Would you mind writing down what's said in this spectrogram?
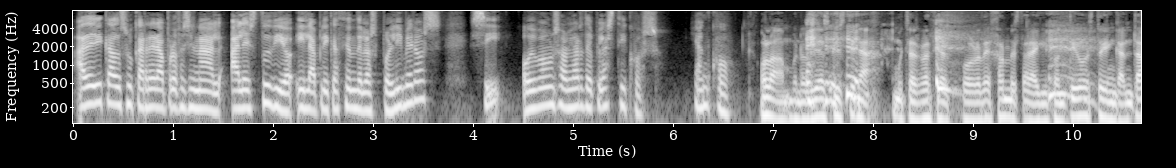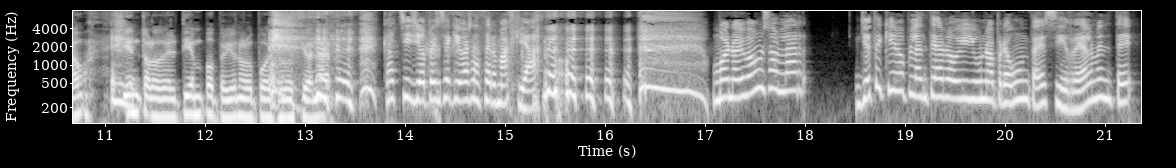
Ha dedicado su carrera profesional al estudio y la aplicación de los polímeros. Sí, hoy vamos a hablar de plásticos. Yanko. Hola, buenos días Cristina. Muchas gracias por dejarme estar aquí contigo. Estoy encantado. Siento lo del tiempo, pero yo no lo puedo solucionar. Cachi, yo pensé que ibas a hacer magia. bueno, hoy vamos a hablar. Yo te quiero plantear hoy una pregunta: es si realmente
